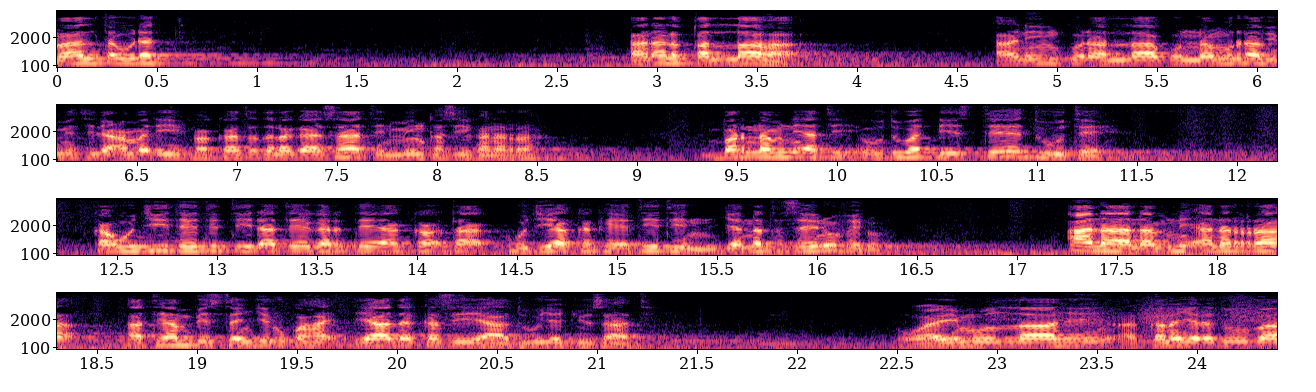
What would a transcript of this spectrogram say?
maal ta'uudhatti allaha aniin kun allah kun namurra bimisli camalihi fakkaata dalagaa isaatiin min kasii kanarra bar namni ati duba dhiistee duute ka hujii teetitti hidhatee gartee hujii akka keetiitiin jannata seenuu fedhu anaa namni anarra ati hambisten jiru ka yaada akkasii yaaduu jechuu isaati waymullaahi akkana jedhe duuba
